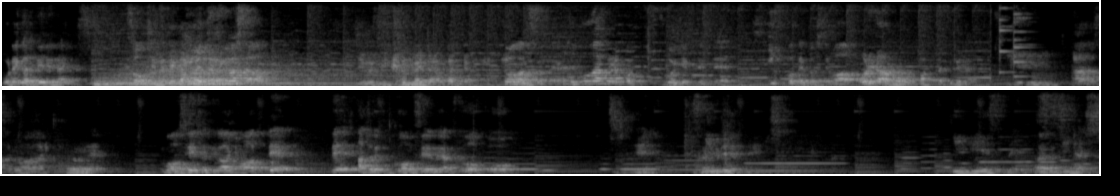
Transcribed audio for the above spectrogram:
俺が出れないんですよ。そう自分で考えたら。気づきました自分で考えたら分かっちゃう。そうなんですよね。ここがやっぱすごい欠点で1個手としては俺らはもう全く出ない、うん。ああ、それはありかもね。もう制作側に回ってで後で副音声のやつをこね、見るで TBS はい。で筋なし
